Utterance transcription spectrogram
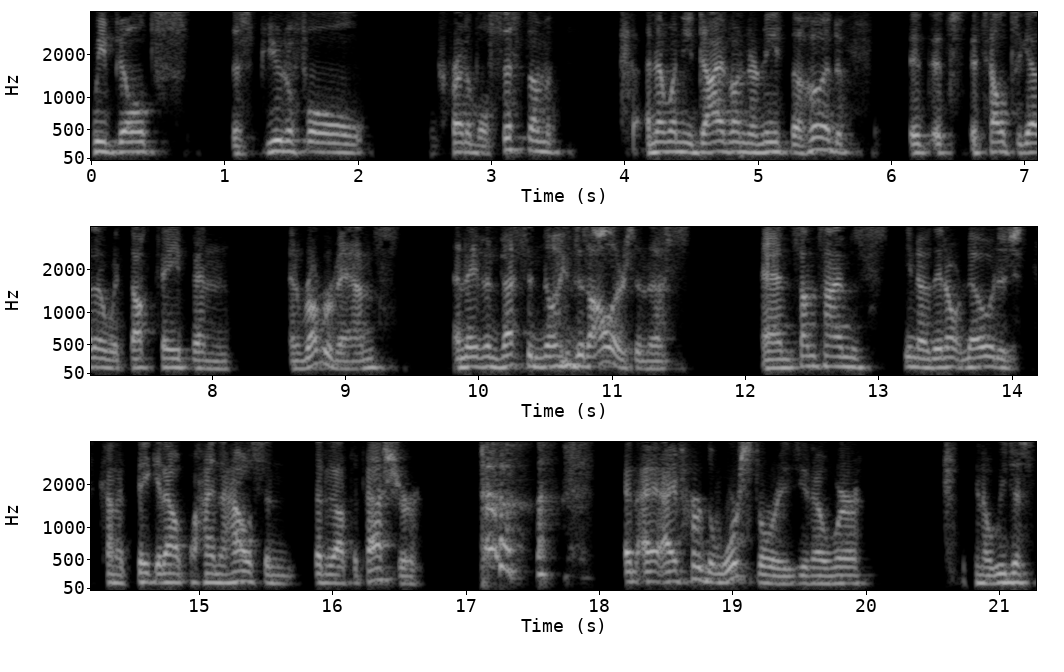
we built this beautiful, incredible system. And then when you dive underneath the hood, it, it's it's held together with duct tape and and rubber bands, and they've invested millions of dollars in this. And sometimes, you know, they don't know to just kind of take it out behind the house and set it out to pasture. and I, I've heard the war stories, you know, where, you know, we just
